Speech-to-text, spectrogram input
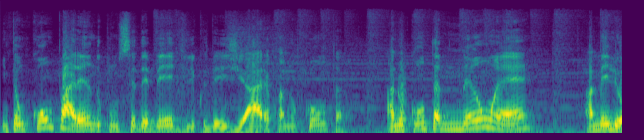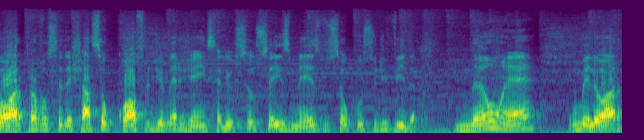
Então, comparando com o CDB de liquidez diária com a Nuconta, a Nuconta não é a melhor para você deixar seu cofre de emergência ali, os seus seis meses do seu custo de vida. Não é o melhor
